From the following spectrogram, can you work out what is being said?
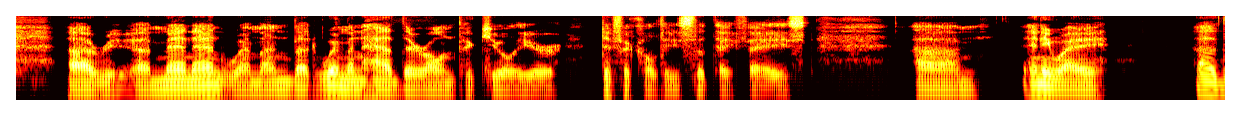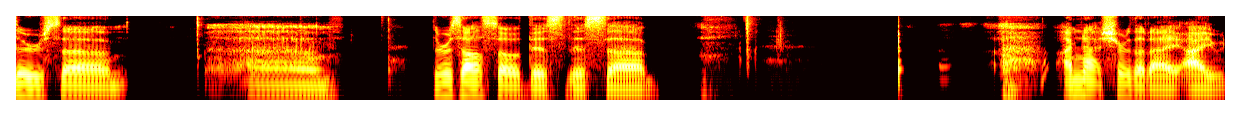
uh, re, uh, men and women. But women had their own peculiar difficulties that they faced. Um, anyway, uh, there's um, um there was also this this. Uh, I'm not sure that I, I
